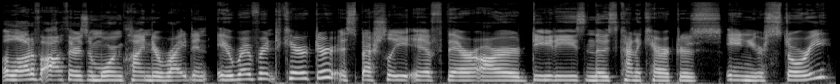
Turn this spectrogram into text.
a lot of authors are more inclined to write an irreverent character, especially if there are deities and those kind of characters in your story.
